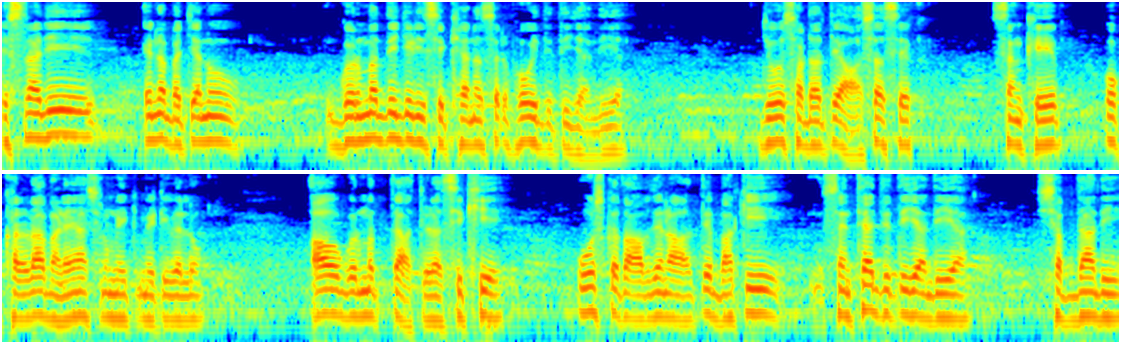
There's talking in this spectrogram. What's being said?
ਇਸ ਤਰ੍ਹਾਂ ਜੀ ਇਹਨਾਂ ਬੱਚਿਆਂ ਨੂੰ ਗੁਰਮਤਿ ਦੀ ਜਿਹੜੀ ਸਿੱਖਿਆ ਨਾ ਸਿਰਫ ਉਹ ਹੀ ਦਿੱਤੀ ਜਾਂਦੀ ਆ ਜੋ ਸਾਡਾ ਇਤਿਹਾਸ ਆ ਸਿੱਖ ਸੰਖੇਪ, ਉਹ ਖਰੜਾ ਬਣਿਆ ਸ਼੍ਰੋਮਣੀ ਕਮੇਟੀ ਵੱਲੋਂ। ਆਓ ਗੁਰਮਤਿ ਇਤਿਹਾਸ ਜਿਹੜਾ ਸਿੱਖੀਏ, ਉਸ ਕਿਤਾਬ ਦੇ ਨਾਲ ਤੇ ਬਾਕੀ ਸੰਥਿਆ ਦਿੱਤੀ ਜਾਂਦੀ ਆ ਸ਼ਬਦਾਂ ਦੀ,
